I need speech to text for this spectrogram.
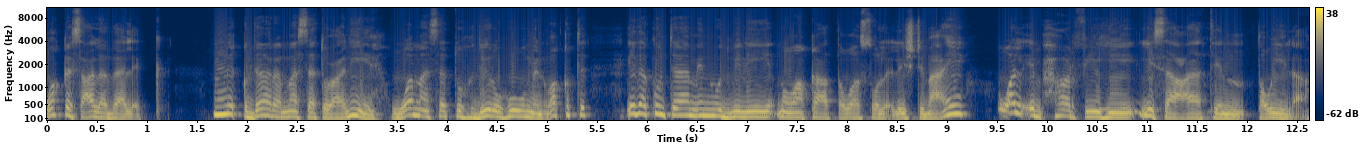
وقس على ذلك. مقدار ما ستعانيه وما ستهدره من وقت إذا كنت من مدمني مواقع التواصل الاجتماعي والإبحار فيه لساعات طويلة.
